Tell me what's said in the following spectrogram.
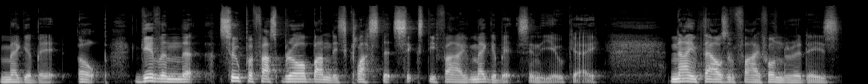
megabit up, given that super fast broadband is classed at 65 megabits in the UK. 9,500 is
